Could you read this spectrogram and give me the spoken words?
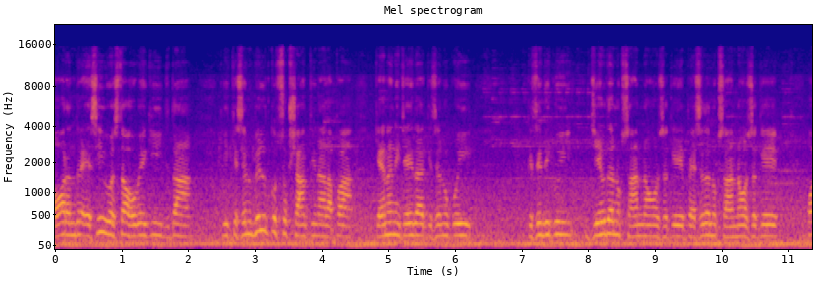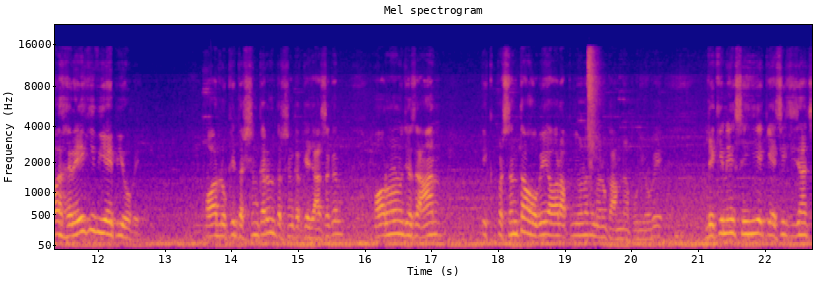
ਔਰ ਅੰਦਰ ਐਸੀ ਵਿਵਸਥਾ ਹੋਵੇ ਕਿ ਜਿੱਦਾਂ ਕਿ ਕਿਸੇ ਨੂੰ ਬਿਲਕੁਲ ਸੁਖ ਸ਼ਾਂਤੀ ਨਾਲ ਆਪਾਂ ਕਹਿਣਾ ਨਹੀਂ ਚਾਹੀਦਾ ਕਿਸੇ ਨੂੰ ਕੋਈ ਕਿਸੇ ਦੀ ਕੋਈ ਜੇਬ ਦਾ ਨੁਕਸਾਨ ਨਾ ਹੋ ਸਕੇ ਪੈਸੇ ਦਾ ਨੁਕਸਾਨ ਨਾ ਹੋ ਸਕੇ ਔਰ ਹਰੇਕ ਹੀ ਵੀਆਈਪੀ ਹੋਵੇ ਔਰ ਲੋਕੀ ਦਰਸ਼ਨ ਕਰਨ ਦਰਸ਼ਨ ਕਰਕੇ ਜਾ ਸਕਣ ਔਰ ਉਹਨਾਂ ਨੂੰ ਜੈਸੇ ਆਨ ਇੱਕ ਪ੍ਰਸੰਨਤਾ ਹੋਵੇ ਔਰ ਆਪਣੀ ਉਹਨਾਂ ਦੀ ਮਨੋਕਾਮਨਾ ਪੂਰੀ ਹੋਵੇ ਲੇਕਿਨ ਇਹ ਸਹੀ ਹੈ ਕਿ ਐਸੀ ਚੀਜ਼ਾਂ 'ਚ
